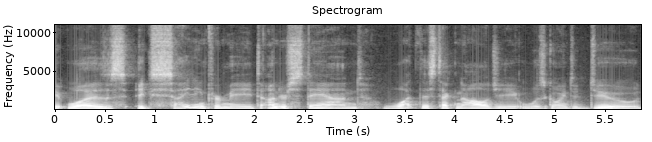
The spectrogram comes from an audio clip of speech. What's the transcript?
it was exciting for me to understand what this technology was going to do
